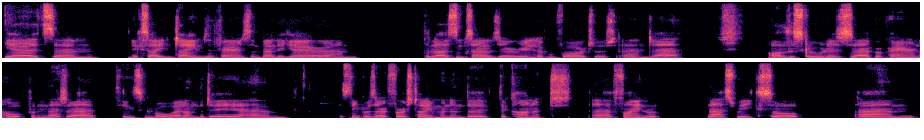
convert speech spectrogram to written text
Yeah, it's um, exciting times in fairness in Ballygar. Um, the lads themselves are really looking forward to it, and uh, all the school is uh, preparing, hoping that uh, things can go well on the day. Um, I think it was our first time winning the the Connacht uh, final last week, so um,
